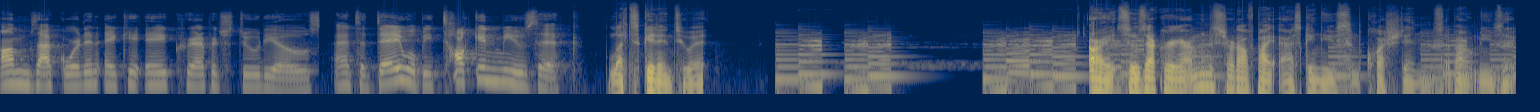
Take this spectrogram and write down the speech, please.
I'm Zach Gordon, aka Creative Studios, and today we'll be talking music. Let's get into it. Alright, so Zachary, I'm going to start off by asking you some questions about music.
